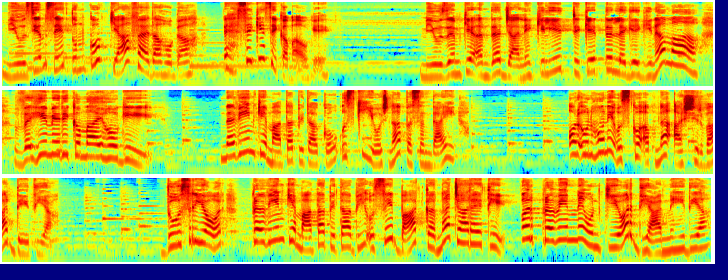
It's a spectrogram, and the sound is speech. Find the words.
म्यूज़ियम से तुमको क्या फ़ायदा होगा? पैसे कैसे कमाओगे? म्यूज़ियम के अंदर जाने के लिए टिकट तो लगेगी ना माँ, वही मेरी कमाई होगी। नवीन के माता पिता को उसकी योजना पसंद आई और उन्होंने उसको अपना आशीर्वाद दे दिया। दूसरी ओर, प्रवीण के माता पिता भी उससे बात करना चाह रहे थे, पर प्रवीण ने उनकी ओर ध्यान नहीं दिया।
